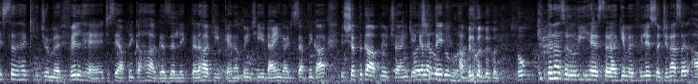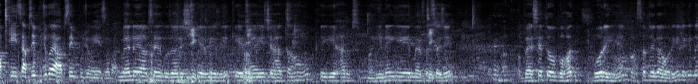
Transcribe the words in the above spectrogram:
इस तरह की जो महफिल है जिसे आपने कहा गज़ल एक तरह की कहना तो चाहिए डाइंग आर्ट जिसे आपने कहा इस शब्द का आपने उच्चारण किया क्या लगता है हाँ बिल्कुल बिल्कुल। तो कितना ज़रूरी है इस तरह की महफिलें? सजना सर आपके हिसाब से पूछूँगा आपसे भी पूछूँगा ये सवाल? मैंने आपसे गुजारिश की अभी अभी कि मैं ये चाहता हूँ कि ये हर महीने ये महफिल सजे। वैसे तो बहुत हो रही हैं सब जगह हो रही है लेकिन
